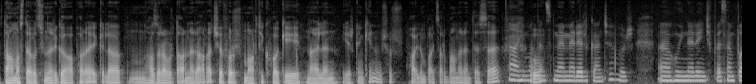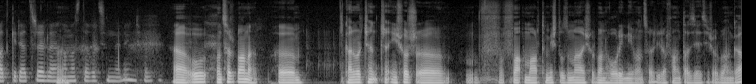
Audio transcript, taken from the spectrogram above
դա համաստեղությունների գաղափարը եկել է հազարավոր տարիներ առաջ, երբ որ մարդիկ ուղակի նայել են երկնքին ու ինչ որ փայլուն պայծառ բաներ են տեսել։ Հա, հիմա տենց մեմեր էլ կան, չէ՞, որ հույները ինչպես են պատկերացրել համաստեղությունները, ինչ որ։ Հա, ու ոնց որ բանը քանի որ չեն ինչ որ մարդը միշտ ուզում է ինչ-որ բան հորինի ոնց որ իր ֆանտազիայից ինչ-որ բան գա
